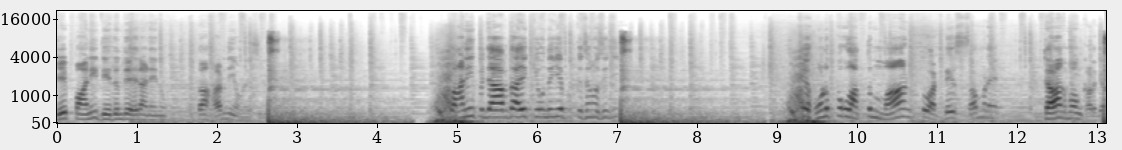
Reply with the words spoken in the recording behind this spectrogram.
ਜੇ ਪਾਣੀ ਦੇ ਦਿੰਦੇ ਹਰਿਆਣੇ ਨੂੰ, ਤਾਂ ਹੜ੍ਹ ਨਹੀਂ ਆਉਣੇ ਸੀਗੇ। ਪਾਣੀ ਪੰਜਾਬ ਦਾ ਇਹ ਕਿਉਂ ਦਈਏ ਕਿਸੇ ਨੂੰ ਅਸੀਂ ਜੀ? ਕਿ ਹੁਣ ਭਗਵੰਤ ਮਾਨ ਤੁਹਾਡੇ ਸਾਹਮਣੇ ਡਾਂਗ ਮੌਂਗ ਖੜ ਗਿਆ।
